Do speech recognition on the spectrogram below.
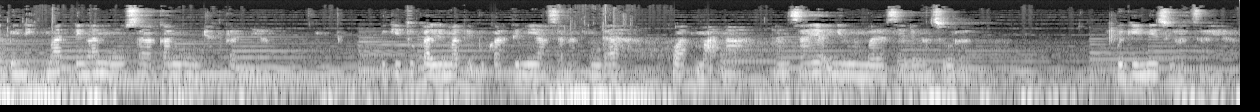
lebih nikmat dengan mengusahakan mewujudkannya. Begitu kalimat Ibu Kartini yang sangat indah, kuat makna, dan saya ingin membalasnya dengan surat. Begini surat saya.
